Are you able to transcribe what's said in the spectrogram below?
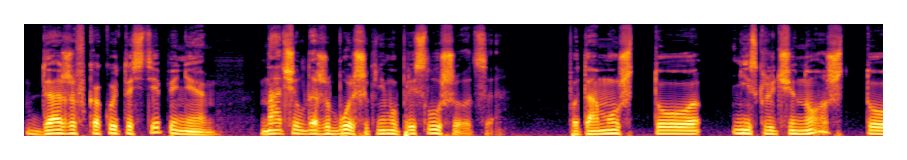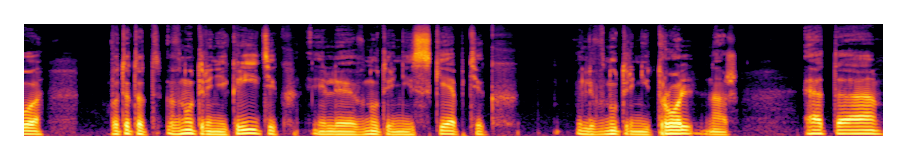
даже в какой-то степени начал даже больше к нему прислушиваться. Потому что не исключено, что вот этот внутренний критик или внутренний скептик или внутренний тролль наш — это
